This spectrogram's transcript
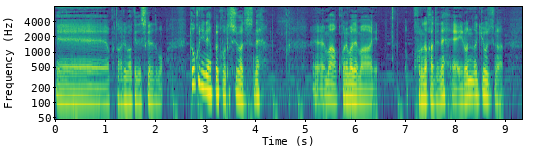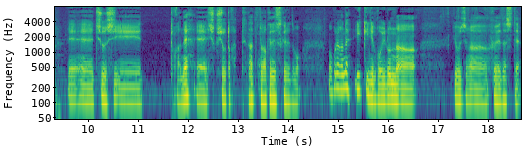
えー、ことあるわけですけれども、特にね、やっぱり今年はですね、えーまあ、これまでまあ、コロナ禍でね、えーいろんな行事が、えー中止とかね、えー縮小とかってなってたわけですけれども、まあ、これがね、一気にこういろんな行事が増え出して、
